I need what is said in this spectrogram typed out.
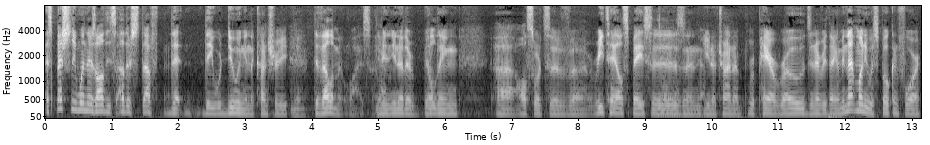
especially when there's all this other stuff that they were doing in the country, Yeah. development wise. I Yeah. mean, you know, they're building uh, all sorts of uh, retail spaces Yeah, and you know trying to repair roads and everything. I mean, that money was spoken for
